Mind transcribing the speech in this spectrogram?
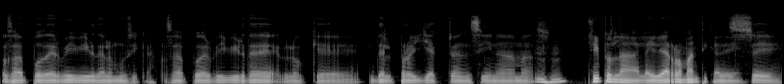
O sea, poder vivir de la música. O sea, poder vivir de lo que, del proyecto en sí nada más. Sí, pues la, la idea romántica de... Sí,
